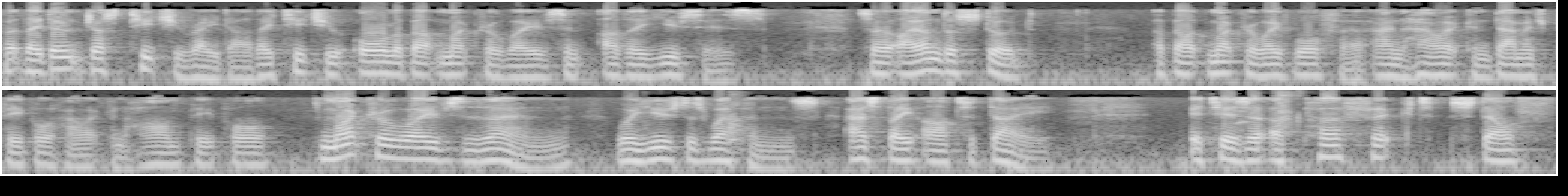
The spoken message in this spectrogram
but they don't just teach you radar, they teach you all about microwaves and other uses. So I understood about microwave warfare and how it can damage people, how it can harm people. Microwaves then were used as weapons, as they are today. It is a, a perfect stealth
